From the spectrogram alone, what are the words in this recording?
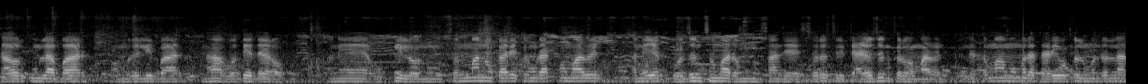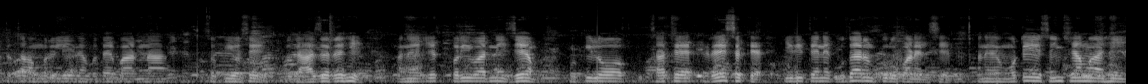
સાવરકુંડલા બાર, અમરેલી બારના હોદ્દેદારો અને વકીલોનું સન્માનનો કાર્યક્રમ રાખવામાં આવેલ અને એક ભોજન સમારંભનું સાંજે સરસ રીતે આયોજન કરવામાં આવેલ. એટલે તમામ અમારા ધારી વકીલ મંડળના તથા અમરેલીના બધા બહારના સભ્યો છે, બધા હાજર રહી અને એક પરિવારની જેમ વકીલો સાથે રહી શકે એ રીતે એને ઉદાહરણ પૂરું પાડેલ છે. અને મોટી સંખ્યામાં અહીં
